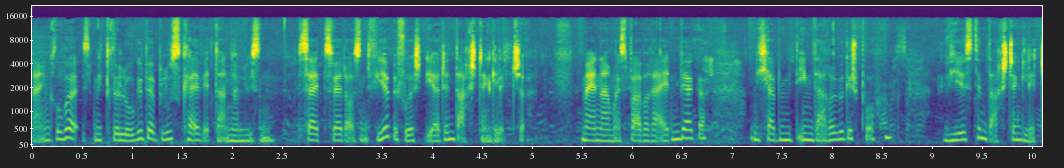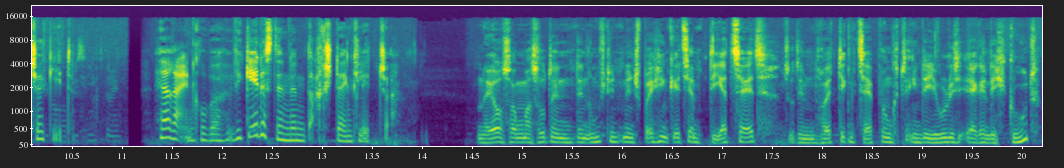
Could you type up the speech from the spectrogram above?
Reingruber ist Meteorologe bei Blue Sky Wetteranalysen. Seit 2004 beforscht er den Dachsteingletscher. Mein Name ist Barbara Reidenberger und ich habe mit ihm darüber gesprochen, wie es dem Dachsteingletscher geht. Herr Reingruber, wie geht es denn dem Dachsteingletscher? Naja, sagen wir so, den, den Umständen entsprechend geht es ihm derzeit, zu dem heutigen Zeitpunkt Ende Juli, eigentlich gut.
